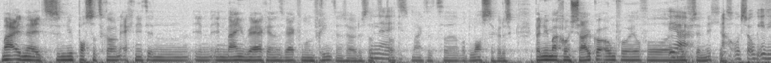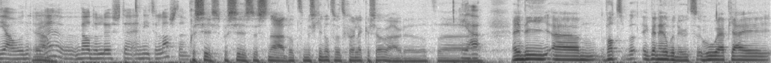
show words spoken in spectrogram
maar nee, het nu past het gewoon echt niet in, in, in mijn werk en het werk van mijn vriend en zo. Dus dat, Nee. dat maakt het eh, wat lastiger. Dus ik ben nu maar gewoon suikeroom voor heel veel neefjes en nichtjes. Nou, is ook ideaal. Hè? Wel de lusten en niet de lasten. Precies, precies. Dus nou, dat, misschien dat we het gewoon lekker zo houden. Dat, Ja. En die, ehm, wat, wat- ik ben heel benieuwd. Hoe heb jij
